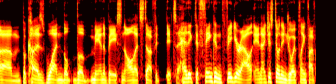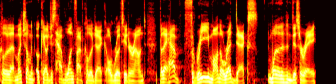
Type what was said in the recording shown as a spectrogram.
um, because one, the the mana base and all that stuff, it, it's a headache to think and figure out, and I just don't enjoy playing five color that much. So I'm like, okay, I'll just have one five color deck. I'll rotate around, but I have three mono red decks. One of them's in disarray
